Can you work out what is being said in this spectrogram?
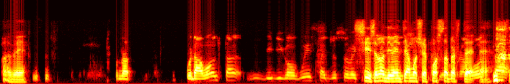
Vabbè. Una, una volta vi dico questa giusto perché Sì, se no diventiamo c'è posta per te. Eh, volta, sì.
